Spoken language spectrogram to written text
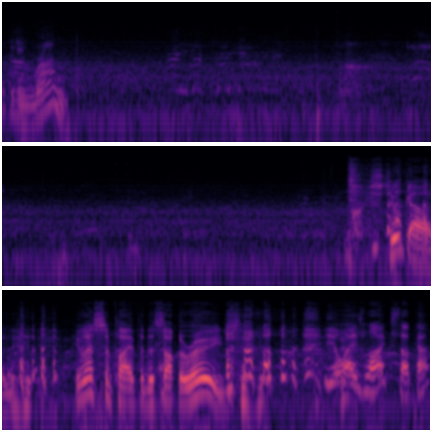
look at him run. He's Still going. he wants to play for the Socceroos. He always liked soccer.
